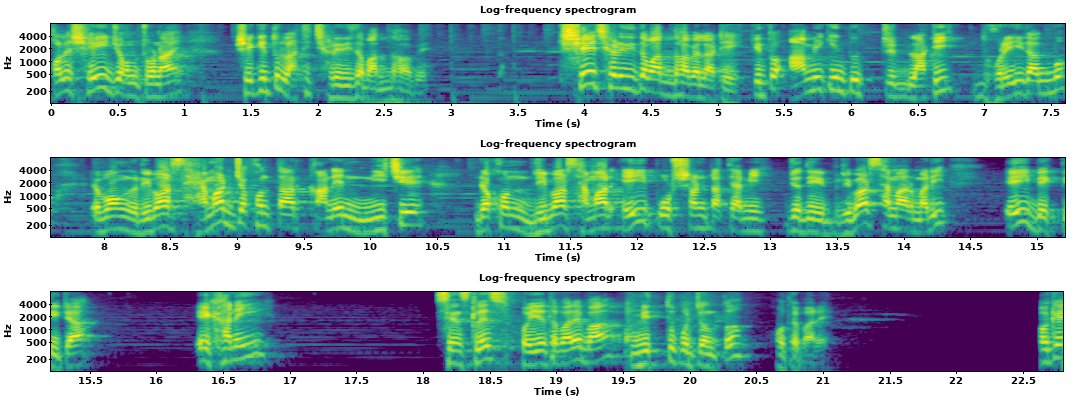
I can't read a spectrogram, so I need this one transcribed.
ফলে সেই যন্ত্রণায় সে কিন্তু লাঠি ছেড়ে দিতে বাধ্য হবে। সে ছেড়ে দিতে বাধ্য হবে লাঠি। কিন্তু আমি কিন্তু লাঠি ধরেই রাখব এবং রিভার্স হ্যামার যখন তার কানের নিচে, যখন রিভার্স হ্যামার এই পোর্শনটাতে আমি যদি রিভার্স হ্যামার মারি এই ব্যক্তিটা এখানেই সেন্সলেস হয়ে যেতে পারে বা মৃত্যু পর্যন্ত হতে পারে। ওকে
